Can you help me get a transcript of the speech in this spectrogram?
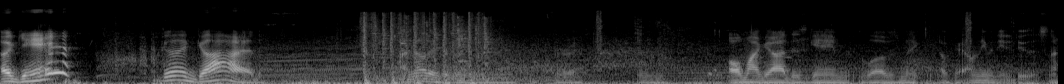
Again? Good God. I know there's a game in there. Or a- mm. Oh my God, this game loves making. Okay, I don't even need to do this now.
